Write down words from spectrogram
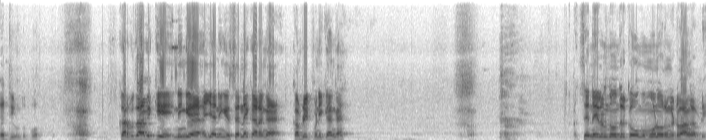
வெற்றி உண்டு போ. கருப்பசாமிக்கு நீங்கள் ஐயா நீங்கள் சென்னைக்காரங்க கம்ப்ளீட் பண்ணிக்காங்க. சென்னையிலேருந்து வந்திருக்கவங்க மூணு வருங்கிட்ட வாங்க அப்படி.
